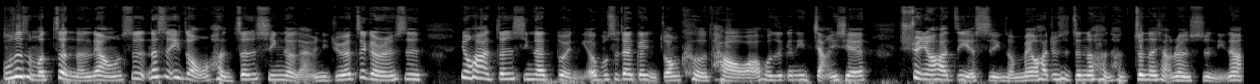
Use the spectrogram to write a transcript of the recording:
不是什么正能量，是那是一种很真心的感觉。你觉得这个人是？用他的真心在对你，而不是在跟你装客套啊，或者跟你讲一些炫耀他自己的事情什么没有，他就是真的很很真的想认识你。那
